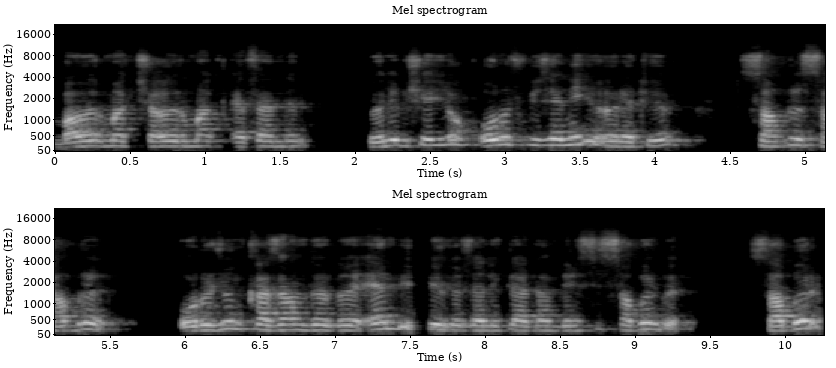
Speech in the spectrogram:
bağırmak, çağırmak efendim böyle bir şey yok. Oruç bize neyi öğretiyor? Sabrı, sabrı. Orucun kazandırdığı en büyük özelliklerden birisi sabırdır. Sabır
